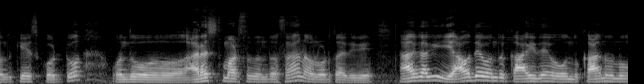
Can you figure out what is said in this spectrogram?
ಒಂದು ಕೇಸ್ ಕೊಟ್ಟು ಒಂದು ಅರೆಸ್ಟ್ ಮಾಡಿಸೋದಂತ ಸಹ ನಾವು ನೋಡ್ತಾ ಇದ್ದೀವಿ. ಹಾಗಾಗಿ ಯಾವುದೇ ಒಂದು ಕಾಯಿದೆ, ಒಂದು ಕಾನೂನು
